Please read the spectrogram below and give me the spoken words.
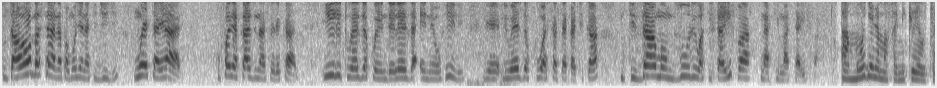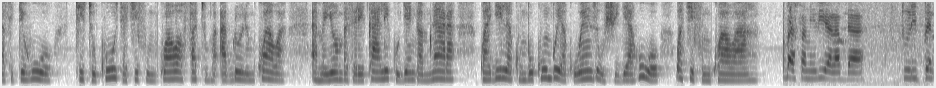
Tutaomba sana pamoja na kijiji muwe tayari kufanya kazi na serikali ili tuweze kuendeleza eneo hili li, liweze kuwa sasa katika mtizamo mzuri wa kitaifa na kimataifa. Pamoja na mafanikio ya utafiti huo, kitu kuu cha chifu Mkwawa Fatuma Abdul Mkwawa ameiomba serikali kujenga mnara kwa ajili ya kumbukumbu ya kuenzi ushujaa huo wa chifu Mkwawa. Baba ya familia labda tulipen,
